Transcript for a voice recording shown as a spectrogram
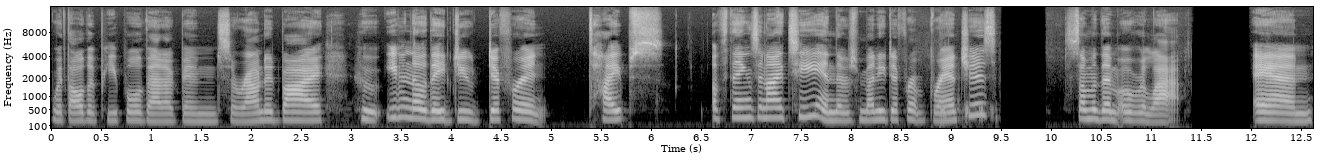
with all the people that I've been surrounded by, who, even though they do different types of things in IT and there's many different branches, some of them overlap. And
